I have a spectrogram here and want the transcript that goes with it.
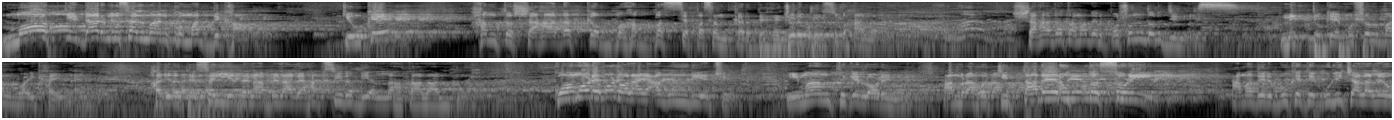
موت کی ڈر مسلمان کو مت دکھاؤ۔ کیونکہ ہم تو شہادت کو محبت سے پسند کرتے ہیں۔ جرم سبحان اللہ۔ শাহাদত আমাদের পছন্দর জিনিস। মৃত্যুকে মুসলমান ভয় খাই নাই হজরতে সৈয়দেনা বেলালে হাফসি রদি আল্লাহ তালান কোমরের তলায় আগুন দিয়েছে। ইমান থেকে লড়েনি। আমরা হচ্ছি তাদের উত্তরসূরি। আমাদের বুকেতে গুলি চালালেও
